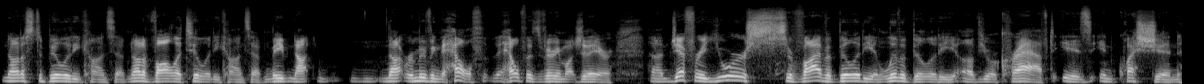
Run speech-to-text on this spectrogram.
not a stability concept, not a volatility concept. Maybe not not removing the health. The health is very much there. Um, Jeffrey, your survivability and livability of your craft is in question.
